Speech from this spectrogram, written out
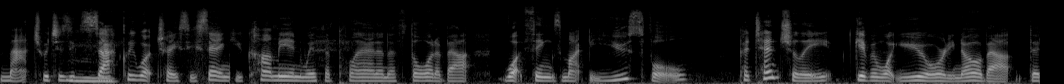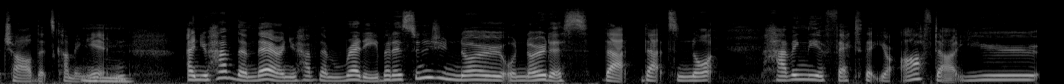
match, which is mm. exactly what Tracy's saying. You come in with a plan and a thought about what things might be useful, potentially, given what you already know about the child that's coming mm. in. And you have them there and you have them ready. But as soon as you know or notice that that's not having the effect that you're after, you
